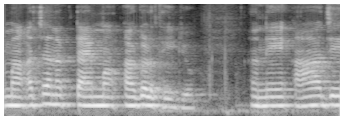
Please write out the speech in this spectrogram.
એમાં અચાનક ટાઈમ આગળ થઈ ગયો. અને આ જે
